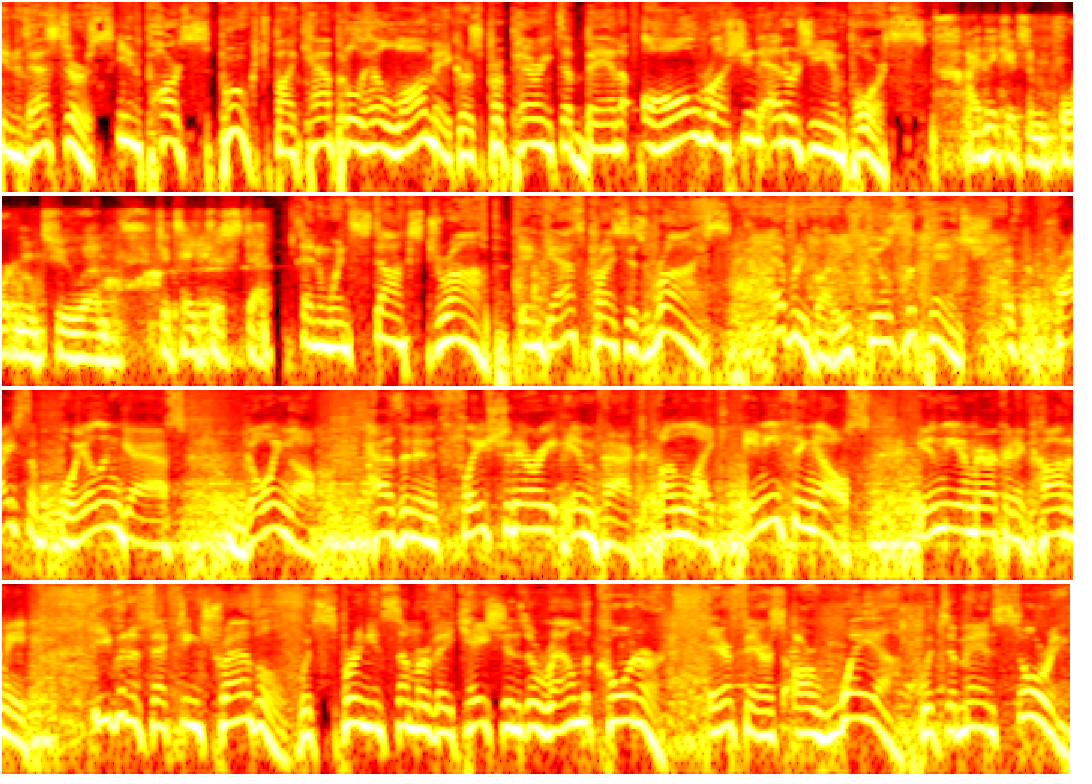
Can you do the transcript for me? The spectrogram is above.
Investors, in part spooked by Capitol Hill lawmakers preparing to ban all Russian energy imports. I think it's important to um, to take this step. And when stocks drop and gas prices rise, everybody feels the pinch. As the price of oil and gas going up has an inflationary impact unlike anything else in the American economy. Even affecting travel with spring and summer vacations around the corner. Airfares are way up with demand soaring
